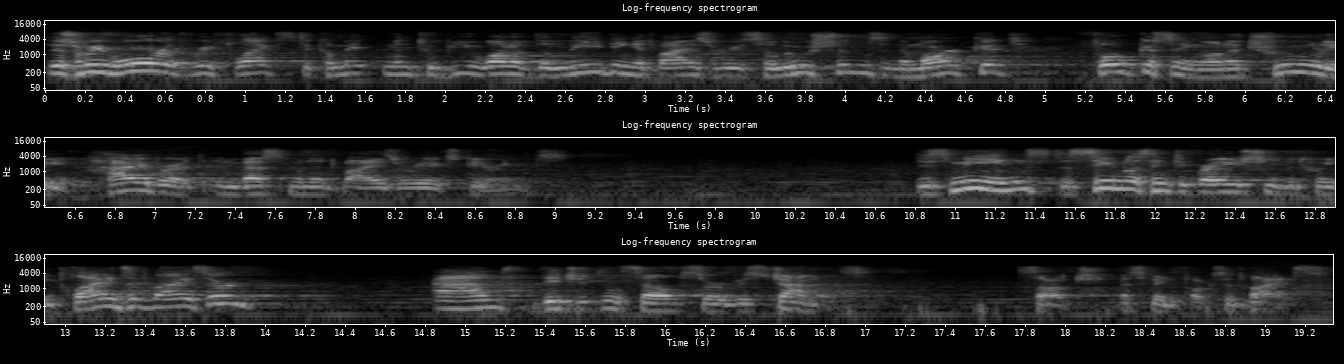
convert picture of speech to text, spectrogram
This reward reflects the commitment to be one of the leading advisory solutions in the market, focusing on a truly hybrid investment advisory experience. This means the seamless integration between client advisor and digital self-service channels, such as FinFox Advice.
